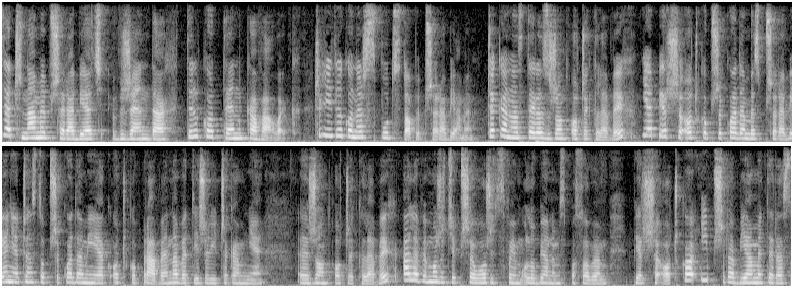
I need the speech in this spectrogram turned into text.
zaczynamy przerabiać w rzędach tylko ten kawałek. Czyli tylko nasz spód stopy przerabiamy. Czeka nas teraz rząd oczek lewych. Ja pierwsze oczko przekładam bez przerabiania, często przekładam je jak oczko prawe, nawet jeżeli czeka mnie e, rząd oczek lewych, ale Wy możecie przełożyć swoim ulubionym sposobem pierwsze oczko i przerabiamy teraz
